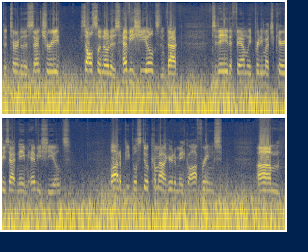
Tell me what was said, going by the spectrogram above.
The turn of the century. He's also known as Heavy Shields. In fact, today the family pretty much carries that name, Heavy Shields. A lot of people still come out here to make offerings. Um,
